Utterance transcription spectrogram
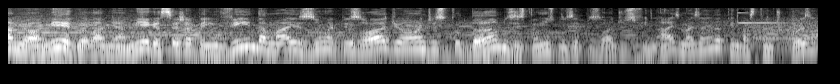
Olá, meu amigo, olá, minha amiga, seja bem-vinda a mais um episódio onde estudamos, estamos nos episódios finais, mas ainda tem bastante coisa,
